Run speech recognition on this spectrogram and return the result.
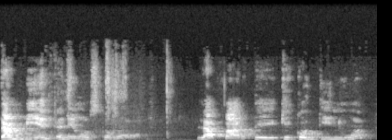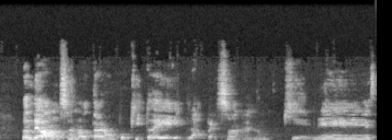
También tenemos como la parte que continúa, donde vamos a notar un poquito de la persona, ¿no? ¿Quién es?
